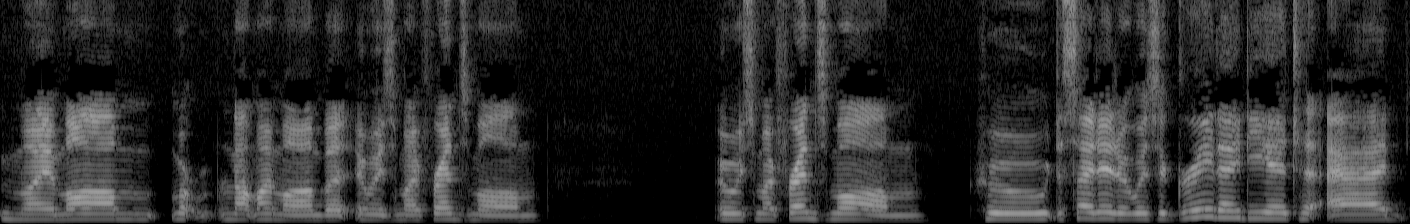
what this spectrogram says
my mom, not my mom, but it was my friend's mom. It was my friend's mom who decided it was a great idea to add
